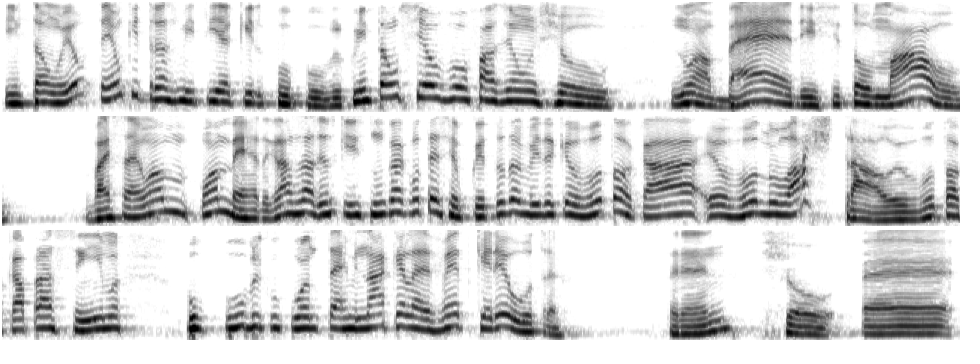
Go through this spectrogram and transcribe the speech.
Então eu tenho que transmitir aquilo pro público. Então se eu vou fazer um show numa bad, se tô mal, vai sair uma, uma merda. Graças a Deus que isso nunca aconteceu, porque toda vida que eu vou tocar, eu vou no astral, eu vou tocar pra cima, pro público, quando terminar aquele evento, querer outra. Tá entendendo? Show. É,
